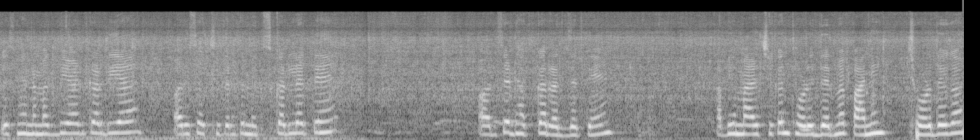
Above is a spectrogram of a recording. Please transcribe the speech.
तो इसमें नमक भी ऐड कर दिया है और इसे अच्छी तरह से मिक्स कर लेते हैं और इसे ढक कर रख देते हैं। अभी हमारा चिकन थोड़ी देर में पानी छोड़ देगा।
